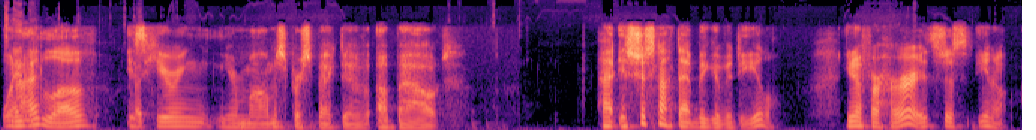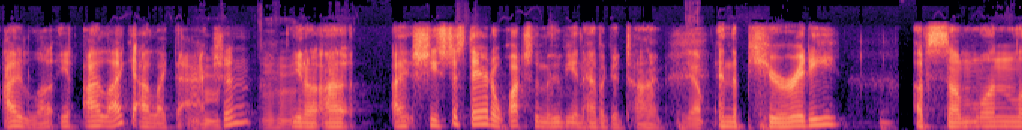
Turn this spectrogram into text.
What And- I love is hearing your mom's perspective about how it's just not that big of a deal. You know, for her, it's just you know, I love, I like, I like the action. Mhm. You know, I, I, she's just there to watch the movie and have a good time. Yep. And the purity of someone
